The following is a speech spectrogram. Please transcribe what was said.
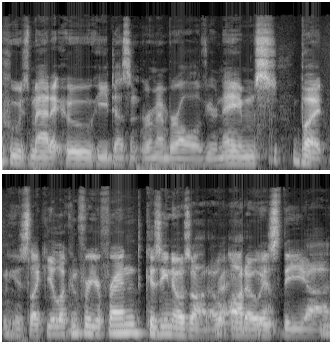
who's mad at who. He doesn't remember all of your names, but he's like, "You're looking for your friend," because he knows Otto. Right, Otto yeah. is the. Uh,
